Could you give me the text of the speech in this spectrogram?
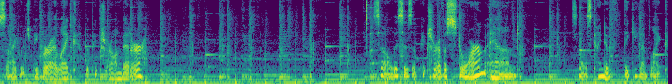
Decide which paper I like the picture on better. So this is a picture of a storm and so I was kind of thinking of like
